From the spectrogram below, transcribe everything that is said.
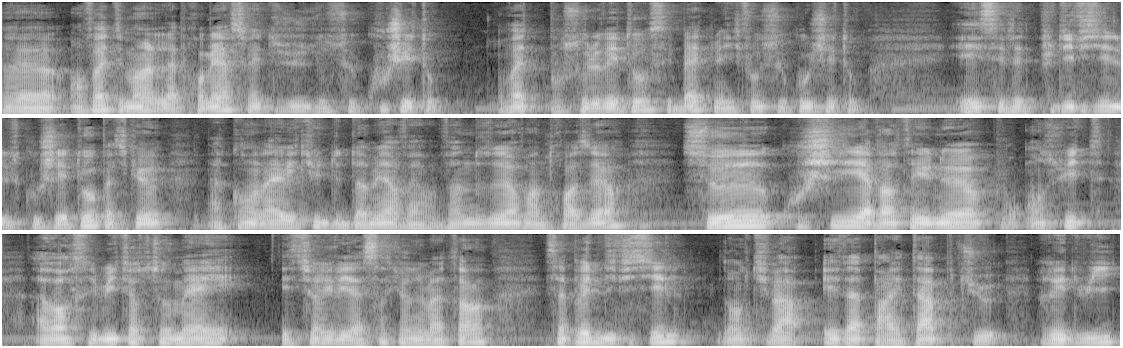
en fait, eh la première, être juste de se coucher tôt. En fait, pour se lever tôt, c'est bête, mais il faut se coucher tôt. Et c'est peut-être plus difficile de se coucher tôt parce que bah, quand on a l'habitude de dormir vers 22h, 23h, se coucher à 21h pour ensuite avoir ses 8 heures de sommeil et se réveiller à 5h du matin, ça peut être difficile. Donc tu vas étape par étape, tu réduis,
